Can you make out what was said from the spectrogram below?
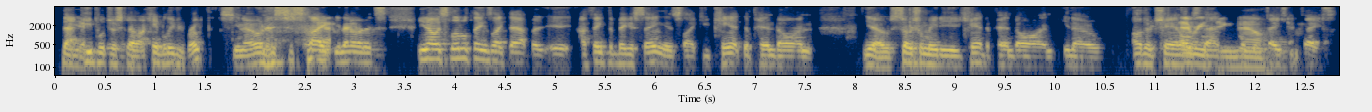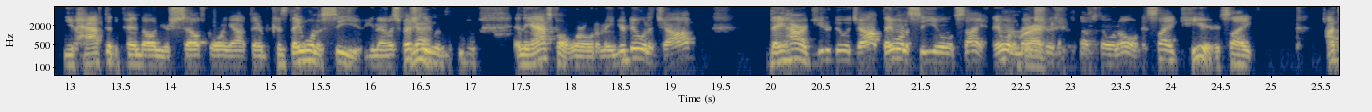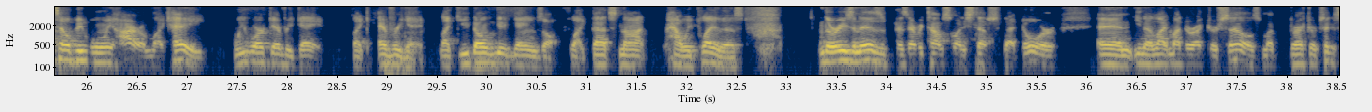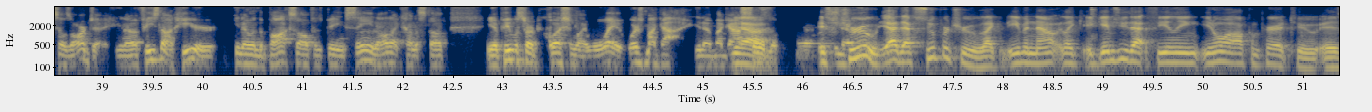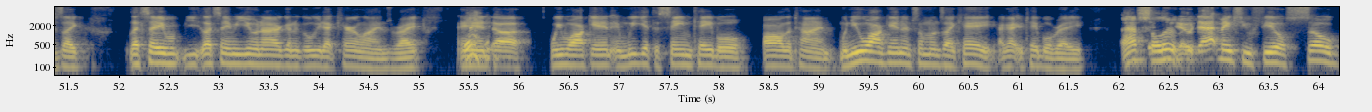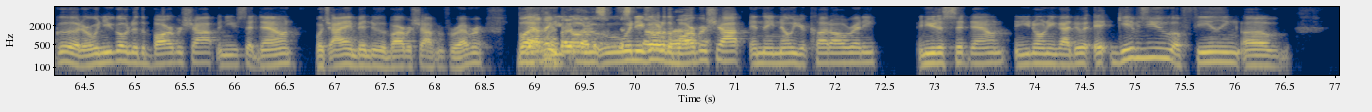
that Yeah. people just go, I can't believe you wrote this, you know? And it's just like, Yeah. you know, and it's, you know, it's little things like that. But it, I think the biggest thing is like, you can't depend on, you know, social media. You can't depend on, you know, other channels Everything that now. face to face. You have to depend on yourself going out there because they want to see you, you know, especially Yeah. with in the asphalt world. I mean, you're doing a job. They hired you to do a job. They want to see you on site. They want to make sure stuff's going on. It's like here. It's like I tell people when we hire them, like, hey, we work every game, like every game. Like you don't get games off. Like that's not how we play this. The reason is because every time somebody steps through that door, and you know, like my director of sales, my director of ticket sales, RJ, you know, if he's not here, you know, in the box office being seen, all that kind of stuff, you know, people start to question, like, well, wait, where's my guy? You know, my guy Yeah. sold me. It's You know, true. Yeah, that's super true. Like even now, like it gives you that feeling. You know what I'll compare it to is like, let's say, let's say you and I are going to go eat at Caroline's, right? Yeah. And uh, we walk in and we get the same table all the time. When you walk in and someone's like, "Hey, I got your table ready," Absolutely. dude, that makes you feel so good. Or when you go to the barber shop and you sit down, which I ain't been to the barber shop in forever, but Yeah, when you go to, when you go to the that. barber shop and they know you're cut already, and you just sit down and you don't even gotta do it, it gives you a feeling of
